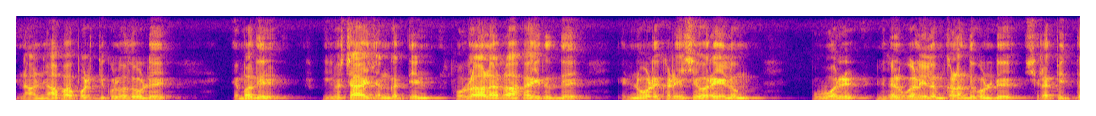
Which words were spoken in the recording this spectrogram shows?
நான் ஞாபகப்படுத்திக் கொள்வதோடு எமது விவசாய சங்கத்தின் பொருளாளராக இருந்து என்னோடு கடைசி வரையிலும் ஒவ்வொரு நிகழ்வுகளிலும் கலந்து கொண்டு சிறப்பித்த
